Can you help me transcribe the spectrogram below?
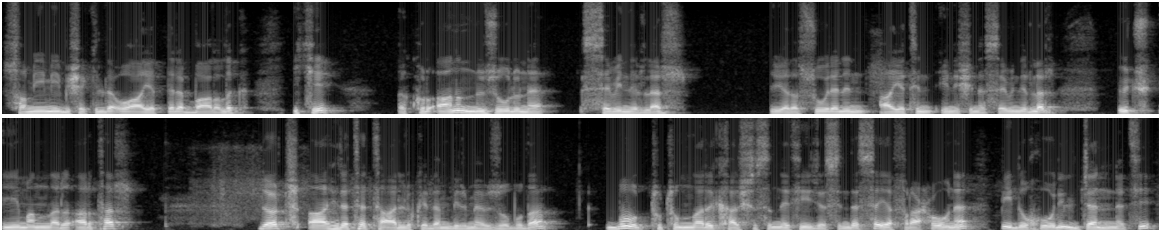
samimi bir şekilde o ayetlere bağlılık. İki, e, Kur'an'ın nüzulüne sevinirler ya da surenin, ayetin inişine sevinirler. Üç, imanları artar. Dört, ahirete taalluk eden bir mevzu bu da. Bu tutumları karşısı neticesinde seyefrahune bi duhulil cenneti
